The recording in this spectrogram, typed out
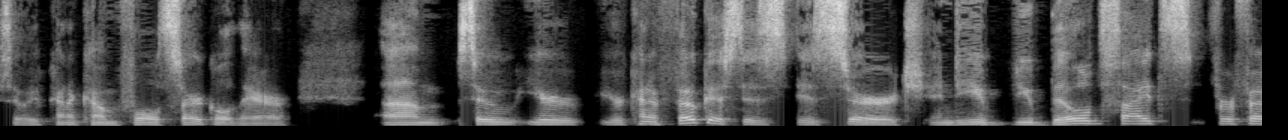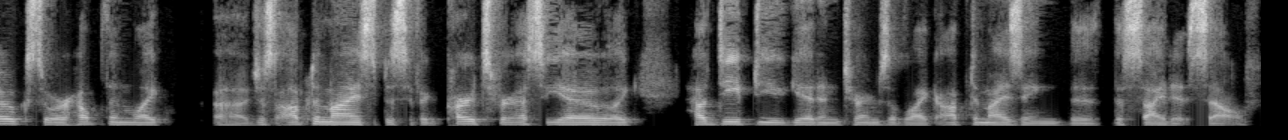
So we've kind of come full circle there. Um, so your your kind of focus is is search, and do you do you build sites for folks or help them like uh, just optimize specific parts for SEO? Like, how deep do you get in terms of like optimizing the the site itself?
